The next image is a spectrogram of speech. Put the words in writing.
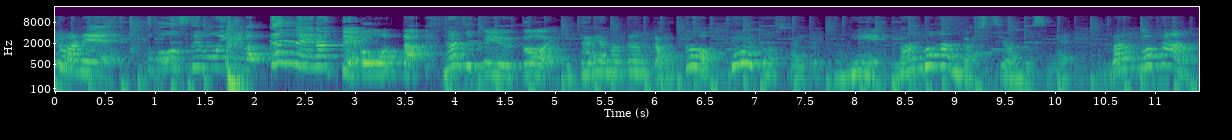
ートはねどうせも意味わかんないなって思った。なぜっていうとイタリアの文化だとデートしたい時に晩ご飯が必要ですね。晩ご飯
